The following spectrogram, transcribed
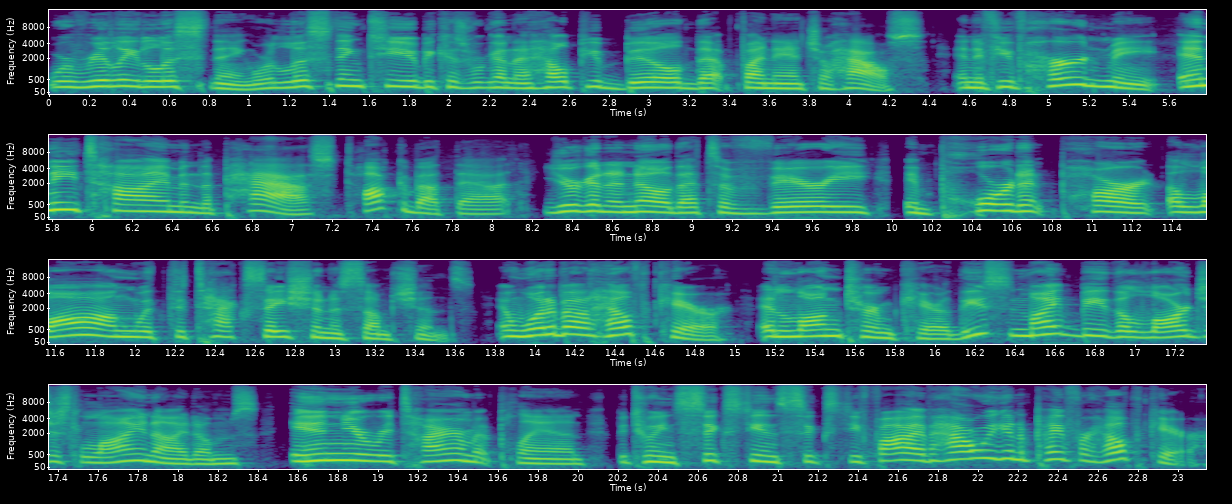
we're really listening. We're listening to you because we're going to help you build that financial house. And if you've heard me any time in the past talk about that, you're going to know that's a very important part along with the taxation assumptions. And what about healthcare and long term care? These might be the largest line items in your retirement plan between 60 and 65. How are we going to pay for healthcare?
